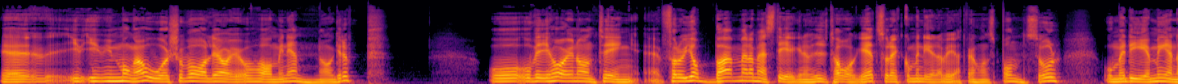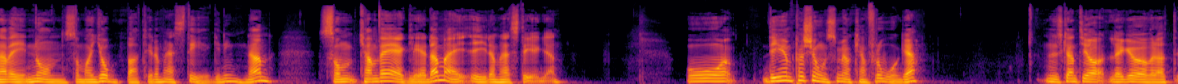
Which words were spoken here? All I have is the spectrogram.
eh, i, i, många år så valde jag ju att ha min NA-grupp. Och, och, vi har ju någonting, för att jobba med de här stegen överhuvudtaget så rekommenderar vi att vi har en sponsor. Och med det menar vi någon som har jobbat i de här stegen innan, som kan vägleda mig i de här stegen. Och Det är en person som jag kan fråga. Nu ska inte jag lägga över att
